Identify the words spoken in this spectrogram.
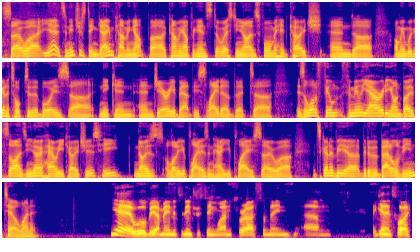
So uh, yeah, it's an interesting game coming up. Uh, coming up against Western United's former head coach, and uh, I mean we're going to talk to the boys, uh, Nick and, and Jerry, about this later. But uh, there's a lot of familiarity on both sides. You know how he coaches. He knows a lot of your players and how you play. So uh, it's going to be a bit of a battle of the intel, won't it? Yeah, it will be. I mean, it's an interesting one for us. I mean, um, again, it's like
